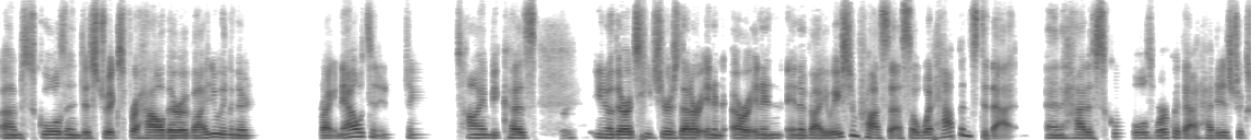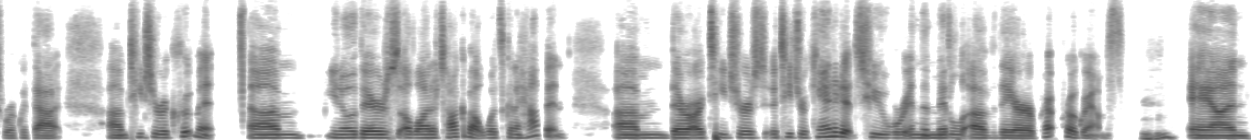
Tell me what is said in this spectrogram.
um, schools and districts for how they're evaluating their. Right now, it's an interesting time because you know there are teachers that are in an are in an, an evaluation process. So what happens to that? and how do schools work with that how do districts work with that um, teacher recruitment um, you know there's a lot of talk about what's going to happen. Um, there are teachers uh, teacher candidates who were in the middle of their prep programs. Mm-hmm. and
